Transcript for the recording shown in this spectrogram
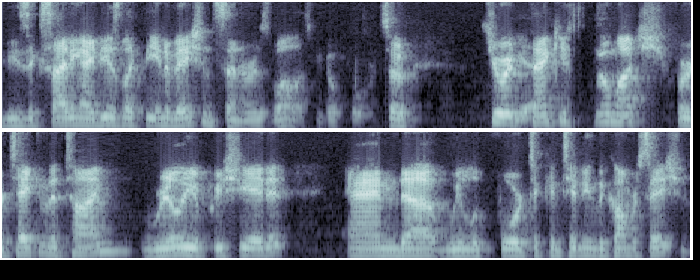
these exciting ideas like the Innovation Center as well as we go forward. So Stuart, yeah. thank you so much for taking the time. Really appreciate it. And uh, we look forward to continuing the conversation.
